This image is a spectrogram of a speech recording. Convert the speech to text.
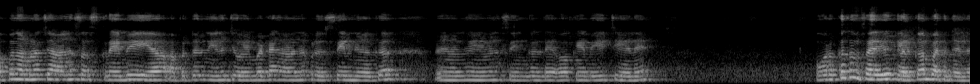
അപ്പോൾ നമ്മുടെ ചാനൽ സബ്സ്ക്രൈബ് ചെയ്യുക അപ്പോഴത്തെ ഒരു നീല ജോയിൻ ബട്ടൺ കാണുന്ന പ്രസ് ചെയ്യും നിങ്ങൾക്ക് സിംഗിൾ ഡേ ഓക്കെ വെയിറ്റ് ചെയ്യണേ. ഉറക്ക സംസാരിക്കും. കേൾക്കാൻ പറ്റുന്നില്ല.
